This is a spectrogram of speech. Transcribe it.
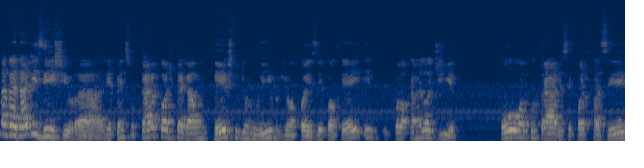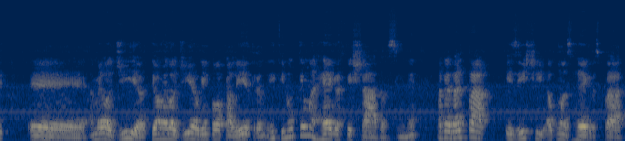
Na verdade, existe. Uh, de repente, o cara pode pegar um texto de um livro, de uma poesia qualquer e, colocar melodia. Ou, ao contrário, você pode fazer é, a melodia, ter uma melodia, alguém coloca a letra, enfim, não tem uma regra fechada assim, né? Na verdade, para existe algumas regras para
